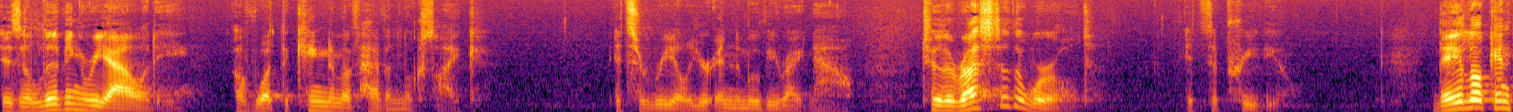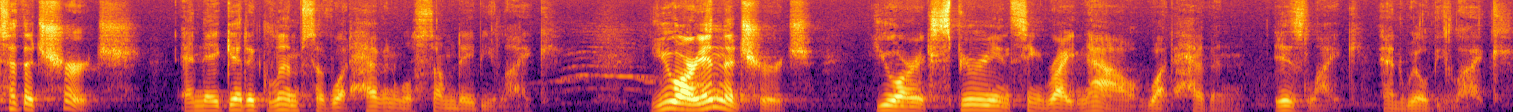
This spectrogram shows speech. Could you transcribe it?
is a living reality of what the kingdom of heaven looks like. It's real, you're in the movie right now. To the rest of the world, it's a preview. They look into the church and they get a glimpse of what heaven will someday be like. You are in the church, you are experiencing right now what heaven is like and will be like.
